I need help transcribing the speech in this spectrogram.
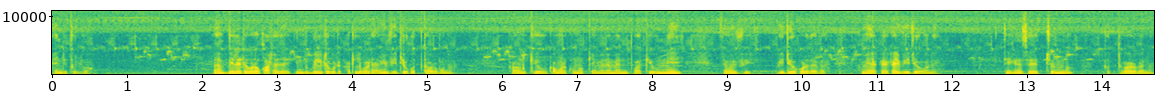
ভেন্ডি তুলবো। হ্যাঁ বেলেটে করেও কাটা যায়, কিন্তু বেলেটে করে কাটলে পারে, আমি ভিডিও করতে পারব না। কারণ কেউ, আমার কোনো ক্যামেরাম্যান বা কেউ নেই যে আমার ভিডিও করে দেবে। আমি একা একাই ভিডিও বানাই। ঠিক আছে, এর জন্য করতে পারবে না।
